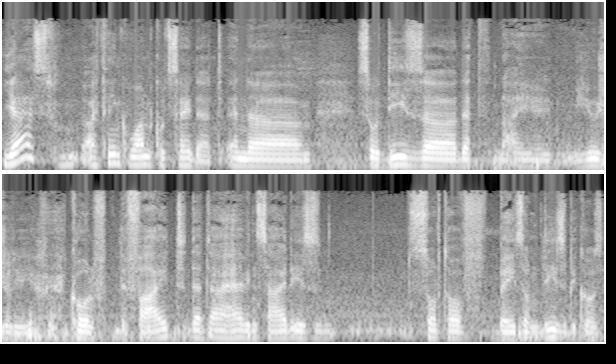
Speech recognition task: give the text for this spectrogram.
Yes, I think one could say that. And um, so these uh, that I usually call the fight that I have inside is sort of based on this because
